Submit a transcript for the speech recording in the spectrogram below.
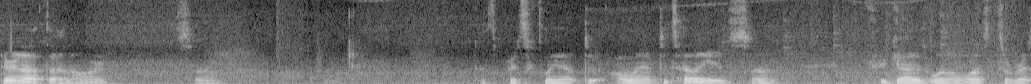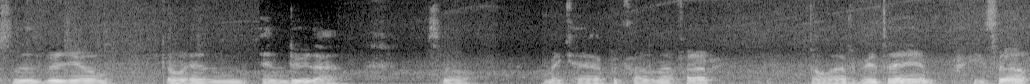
they're not that hard so that's basically all I have to tell you. So if you guys want to watch the rest of this video, go ahead and, and do that. So make a happy cause that five. Y'all have a great day and peace out.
